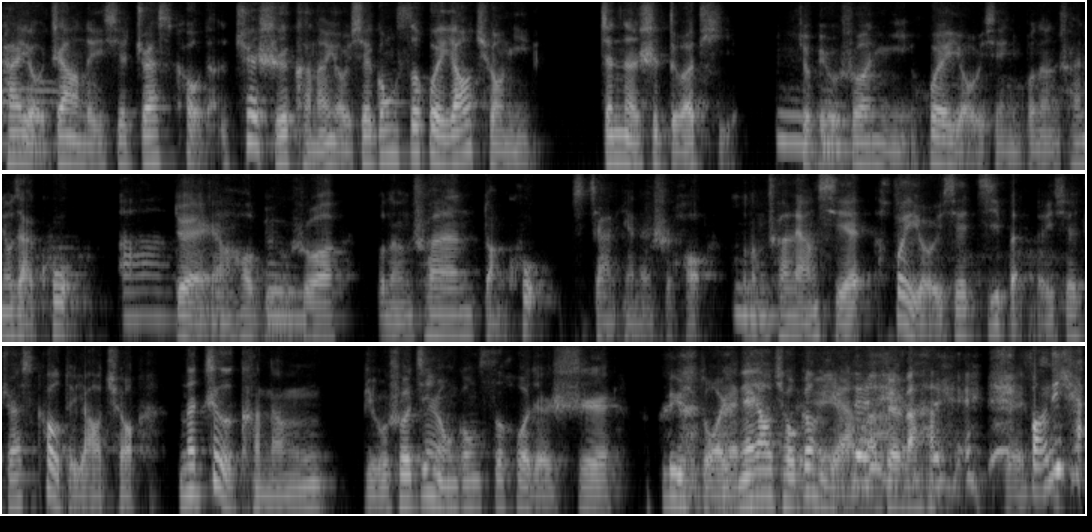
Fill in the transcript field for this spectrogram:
他有这样的一些 dress code。确实，可能有些公司会要求你真的是得体，嗯就比如嗯说你会有一些你不能穿牛仔裤，啊，对，然后比如嗯说不能穿短裤，夏天的时候不能嗯穿凉鞋，会有一些基本的一些 dress code 的要求。那这个可能，比如说金融公司或者是律所，人家要求更严了，对吧？房地产，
